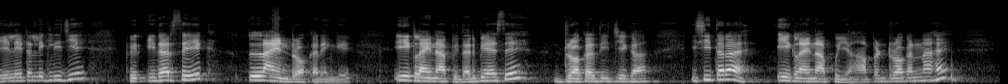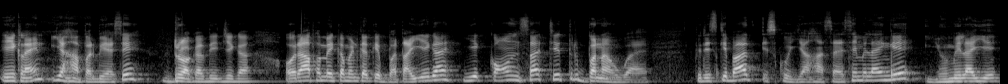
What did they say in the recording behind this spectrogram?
ए लेटर लिख लीजिए, फिर इधर से एक लाइन ड्रॉ करेंगे। एक लाइन आप इधर भी ऐसे ड्रॉ कर दीजिएगा। इसी तरह एक लाइन आपको यहाँ पर ड्रॉ करना है, एक लाइन यहाँ पर भी ऐसे ड्रॉ कर दीजिएगा। और आप हमें कमेंट करके बताइएगा, ये कौन सा चित्र बना हुआ है। फिर इसके बाद इसको यहाँ से ऐसे मिलाएँगे, यूँ मिलाइए।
